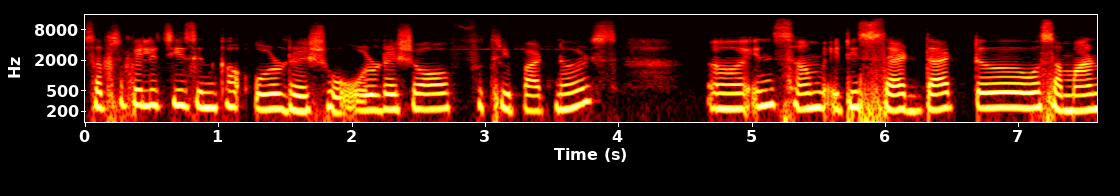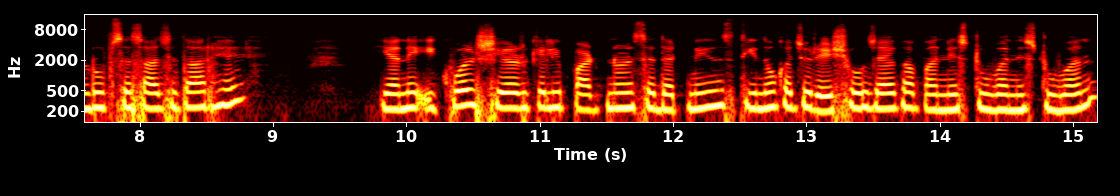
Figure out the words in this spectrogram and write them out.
सबसे पहली चीज़ इनका old ratio old ratio of three partners in sum it is said that वो समान रूप से साझेदार हैं। यानी इक्वल शेयर के लिए पार्टनर्स है दैट मीन्स तीनों का जो रेशो हो जाएगा one is to one is to one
